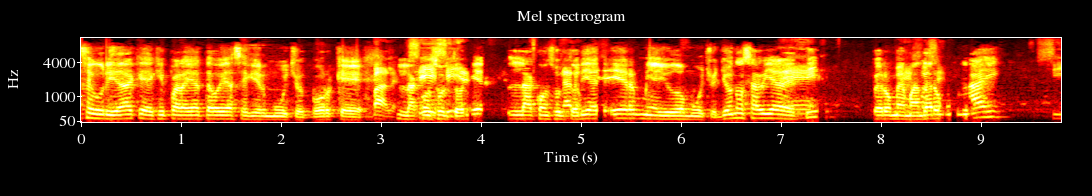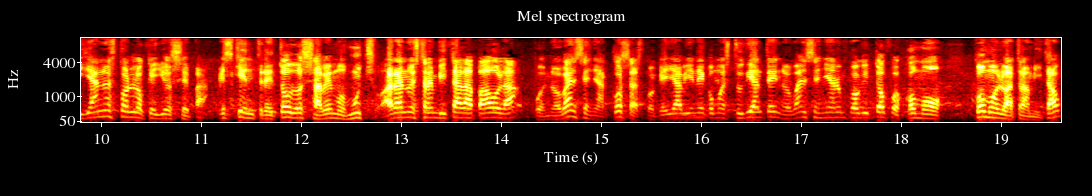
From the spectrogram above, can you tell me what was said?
seguridad que de aquí para allá te voy a seguir mucho, porque la, consultoría, la consultoría de ayer me ayudó mucho. Yo no sabía de eh, ti, pero me eh, mandaron un like. Si ya no es por lo que yo sepa, es que entre todos sabemos mucho. Ahora nuestra invitada Paola, pues nos va a enseñar cosas, porque ella viene como estudiante y nos va a enseñar un poquito, pues, cómo, cómo lo ha tramitado.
